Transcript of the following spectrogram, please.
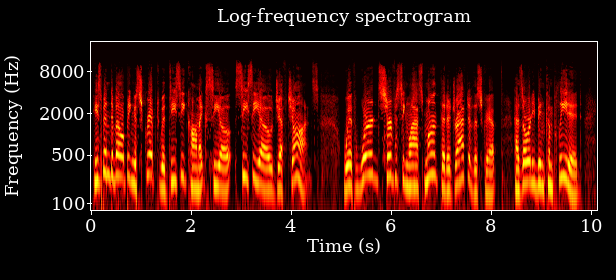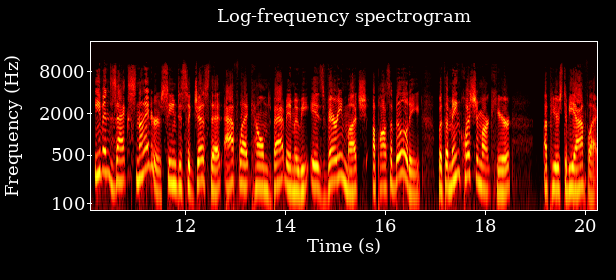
He's been developing a script with DC Comics CCO Geoff Johns. With word surfacing last month that a draft of the script has already been completed, even Zack Snyder seemed to suggest that Affleck helmed Batman movie is very much a possibility. But the main question mark here appears to be Affleck.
